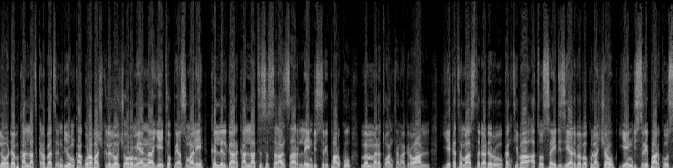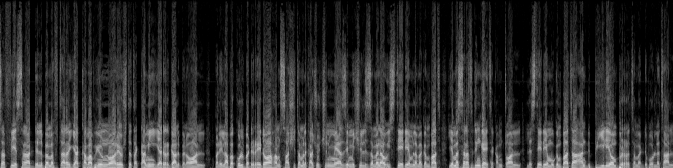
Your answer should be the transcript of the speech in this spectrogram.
ለወደብ ካላት ቅርበት እንዲሁም ከአጎራባች ክልሎች ኦሮሚያና የኢትዮጵያ ሶማሌ ክልል ጋር ካላት ትስስር አንጻር ለኢንዱስትሪ ፓርኩ መመረጧን ተናግረዋል። የከተማ አስተዳደሩ ከንቲባ አቶ ሰይድ ዚያድ በበኩላቸው የኢንዱስትሪ ፓርኩ ሰፊ የስራ ዕድል በመፍጠር የአካባቢውን ነዋሪዎች ተጠቃሚ ያደርጋል ብለዋል። በሌላ በኩል በድሬዳዋ 50 ሺህ ተመልካቾችን መያዝ የሚችል ዘመናዊ ስቴዲየም ለመገንባት የመሰረት ድንጋይ ተቀምጧል። ለስቴዲየሙ ግንባታ አንድ ቢሊዮን ብር ተመድቦለታል።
